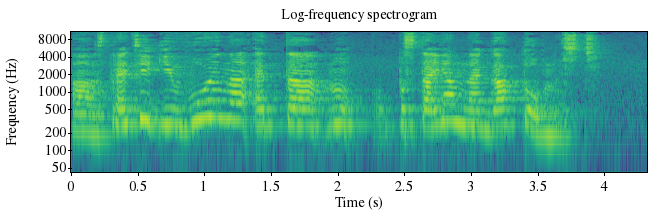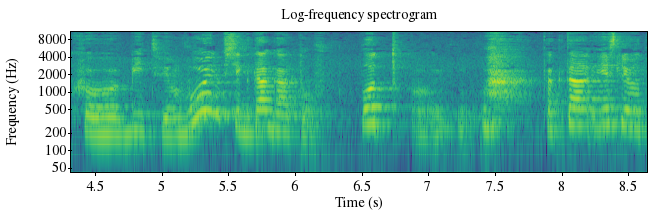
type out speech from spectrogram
А, стратегии воина – это ну, постоянная готовность к битве. Воин всегда готов. Вот когда, если вот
